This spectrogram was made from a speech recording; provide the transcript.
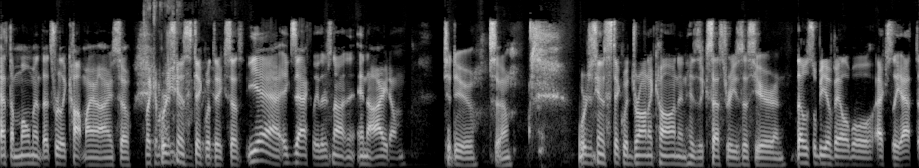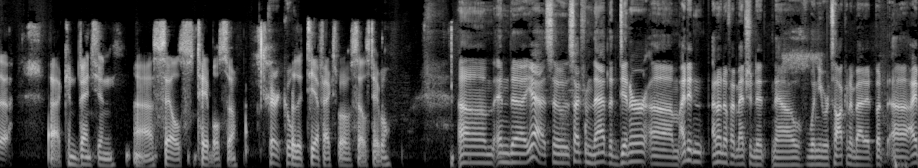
at the moment, that's really caught my eye. So like we're just gonna stick with that the access. Yeah, exactly. There's not an, an item to do. So we're just gonna stick with Dronicon and his accessories this year, and those will be available actually at the uh, convention uh, sales table. So you- very or cool the TF Expo sales table. Um and uh yeah so aside from that the dinner um i didn't i don't know if i mentioned it now when you were talking about it but uh i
